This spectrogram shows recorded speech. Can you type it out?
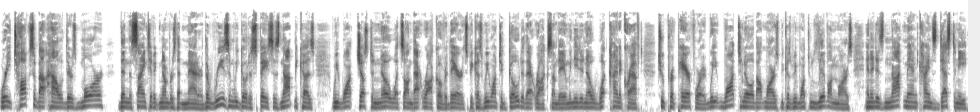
where he talks about how there's more than the scientific numbers that matter. The reason we go to space is not because we want just to know what's on that rock over there. It's because we want to go to that rock someday, and we need to know what kind of craft to prepare for it. We want to know about Mars because we want to live on Mars, and it is not mankind's destiny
